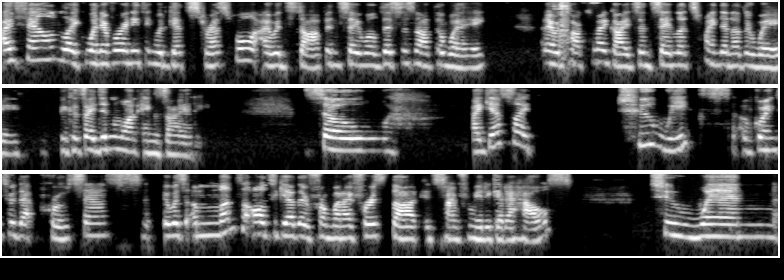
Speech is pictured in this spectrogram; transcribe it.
I found like whenever anything would get stressful, I would stop and say, well, this is not the way. And I would talk to my guides and say, let's find another way because I didn't want anxiety. So I guess like two weeks of going through that process. It was a month altogether from when I first thought it's time for me to get a house to when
